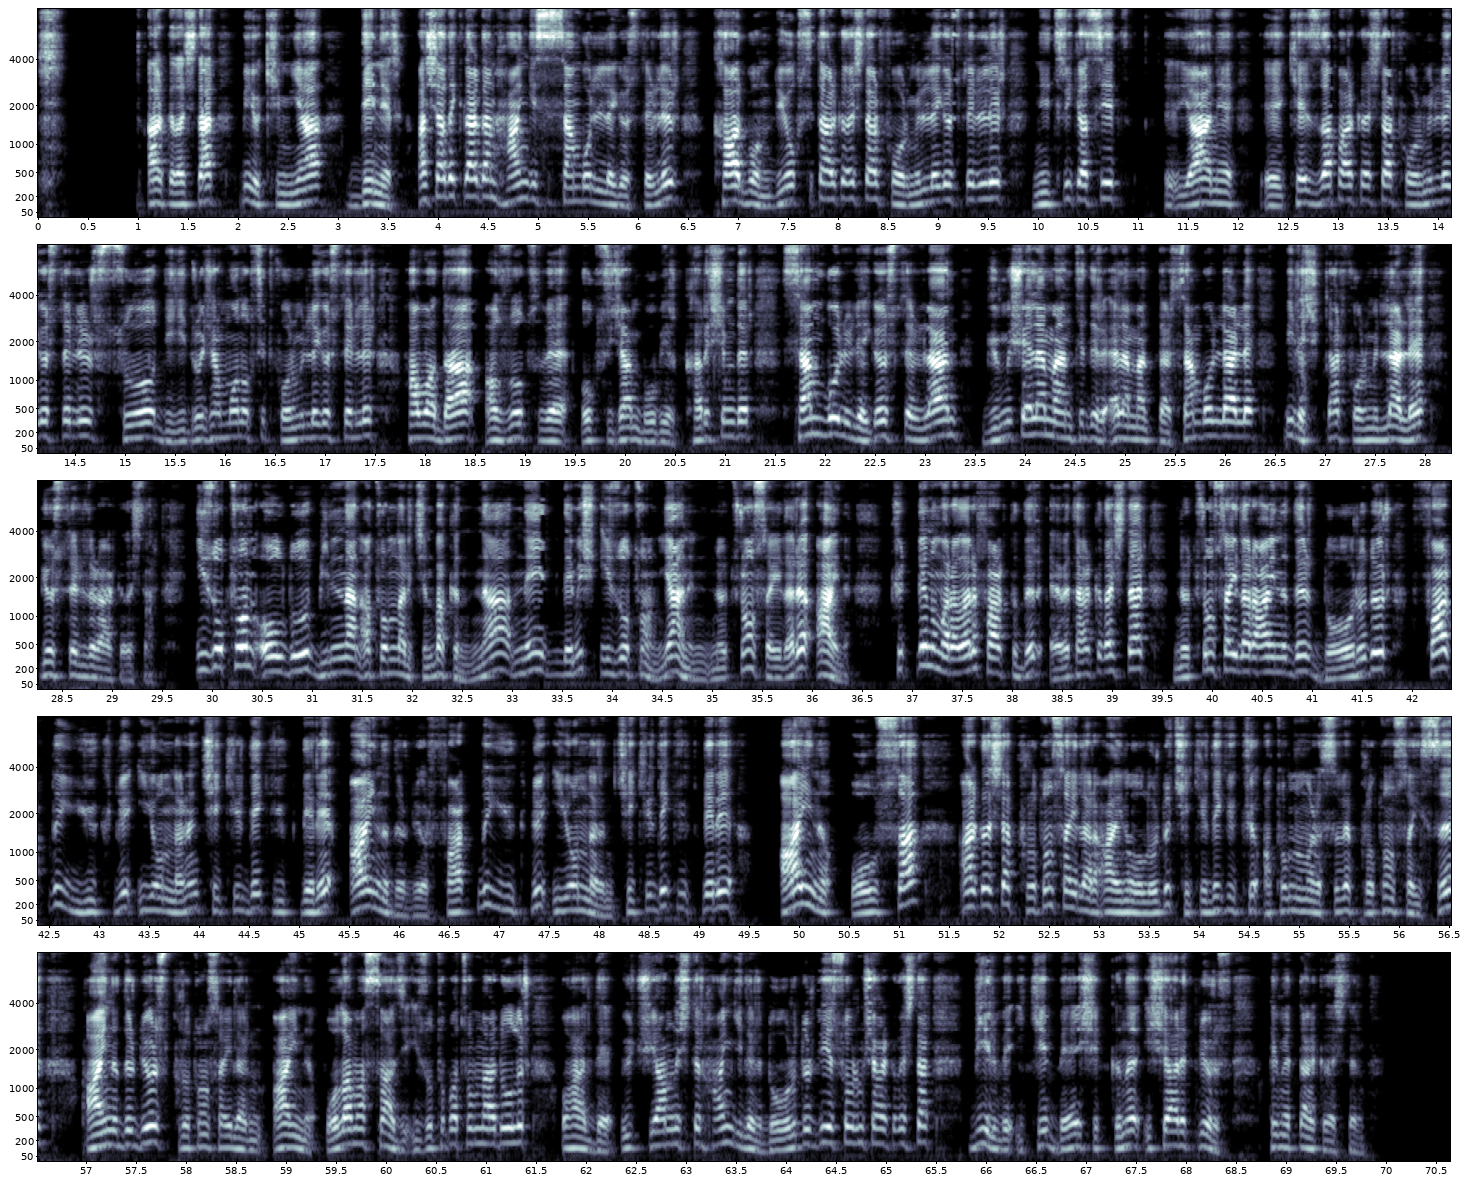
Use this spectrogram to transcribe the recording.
arkadaşlar biyokimya denir. Aşağıdakilerden hangisi sembol ile gösterilir? Karbon dioksit arkadaşlar formülle gösterilir. Nitrik asit e, yani e, kezzap arkadaşlar formülle gösterilir. Su, dihidrojen monoksit formülle gösterilir. Havada azot ve oksijen bu bir karışımdır. Sembol ile gösterilen gümüş elementidir. Elementler sembollerle, bileşikler formüllerle gösterilir arkadaşlar. İzoton olduğu bilinen atomlar için bakın ne, ne demiş izoton yani nötron sayıları aynı. Kütle numaraları farklıdır. Evet arkadaşlar nötron sayıları aynıdır. Doğrudur. Farklı yüklü iyonların çekirdek yükleri aynıdır diyor. Farklı yüklü iyonların çekirdek yükleri aynı olsa arkadaşlar proton sayıları aynı olurdu. Çekirdek yükü, atom numarası ve proton sayısı aynıdır diyoruz. Proton sayılarının aynı olamaz. Sadece izotop atomlarda olur. O halde 3 yanlıştır. Hangileri doğrudur diye sormuş arkadaşlar. 1 ve 2 B şıkkını işaretliyoruz. Kıymetli arkadaşlarım.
